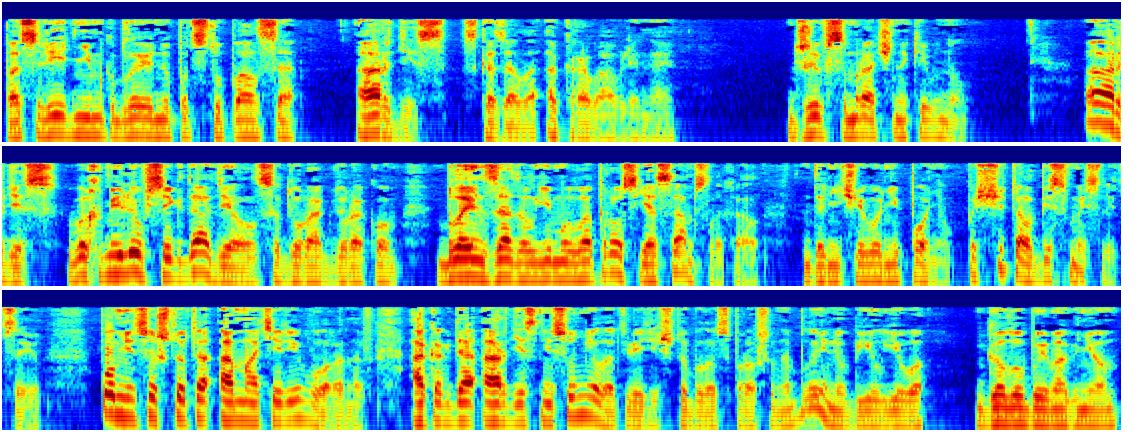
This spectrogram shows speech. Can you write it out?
Последним к Блейну подступался Ардис, — сказала окровавленная. Дживс мрачно кивнул. Ардис в хмелю всегда делался дурак дураком. Блейн задал ему вопрос, я сам слыхал, да ничего не понял, посчитал бессмыслицею. Помнится что-то о матери воронов, а когда Ардис не сумел ответить, что было спрошено, Блейн убил его голубым огнем.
